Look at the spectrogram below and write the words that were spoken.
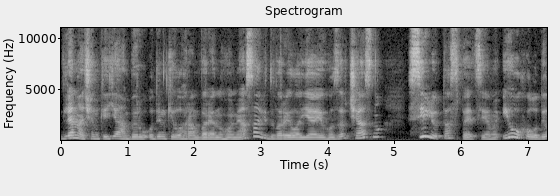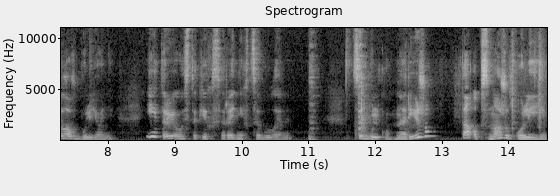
Для начинки я беру 1 кг вареного м'яса, відварила я його завчасно, сіллю та спеціями і охолодила в бульйоні. І три ось таких середніх цибулини. Цибульку наріжу та обсмажу в олії.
